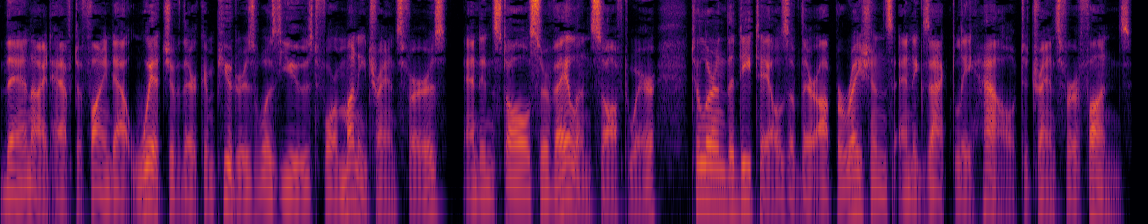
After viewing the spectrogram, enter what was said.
Then I'd have to find out which of their computers was used for money transfers and install surveillance software to learn the details of their operations and exactly how to transfer funds.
